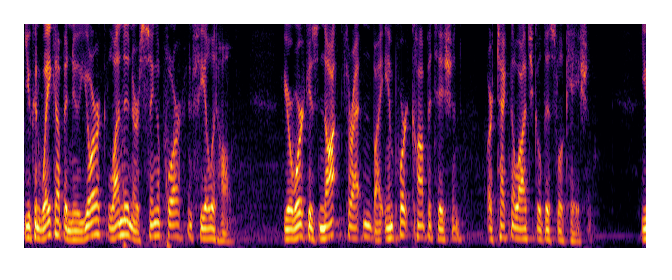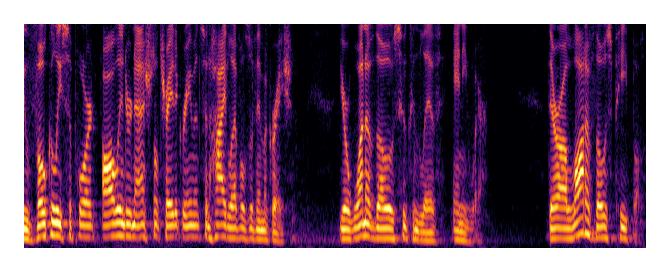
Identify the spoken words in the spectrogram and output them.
You can wake up in New York, London, or Singapore and feel at home. Your work is not threatened by import competition or technological dislocation. You vocally support all international trade agreements and high levels of immigration. You're one of those who can live anywhere. There are a lot of those people,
